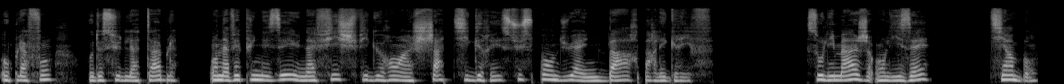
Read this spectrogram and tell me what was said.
Au plafond, au-dessus de la table, on avait punaisé une affiche figurant un chat tigré suspendu à une barre par les griffes. Sous l'image, on lisait Tiens bon,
